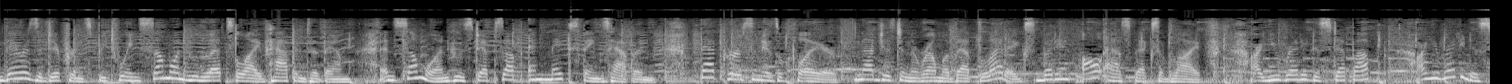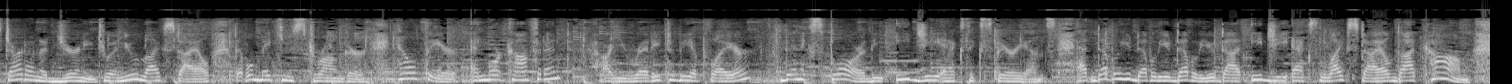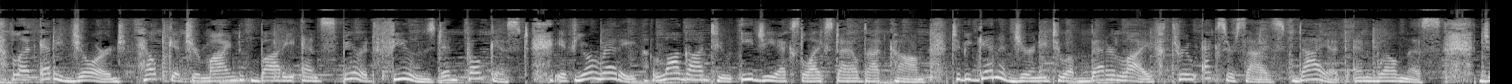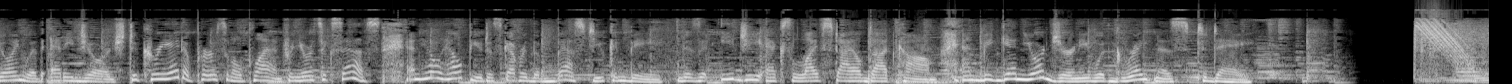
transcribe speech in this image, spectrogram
There is a difference between someone who lets life happen to them and someone who steps up and makes things happen. That person is a player, not just in the realm of athletics, but in all aspects of life. Are you ready to step up? Are you ready to start on a journey to a new lifestyle that will make you stronger, healthier, and more confident? Are you ready to be a player? Then explore the EGX experience at www.egxlifestyle.com. Let Eddie George help get your mind, body, and spirit fused and focused. If you're ready, log on to egxlifestyle.com to begin a journey to a better life through exercise, diet, and wellness. Join with Eddie George to create a personal plan for your success, and he'll help you discover the best you can be. Visit egxlifestyle.com and begin your journey with greatness today.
